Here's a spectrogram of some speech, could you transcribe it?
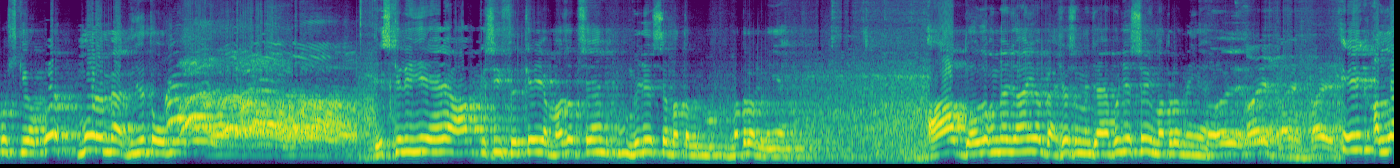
پشت کے اوپر مور مہدیت ہوگی اس کے لیے یہ ہے، آپ کسی فرقے یا مذہب سے مجھے اس سے مطلب مطلب نہیں ہے۔ آپ دوزخ میں جائیں یا بحشت میں جائیں مجھے اس سے بھی مطلب نہیں ہے۔ ایک اللہ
